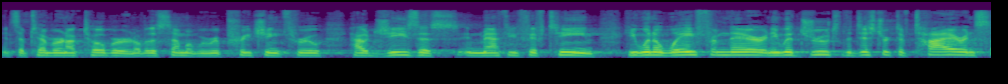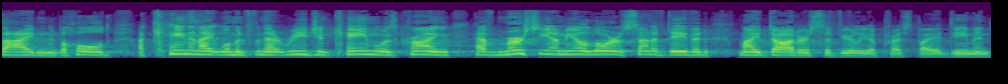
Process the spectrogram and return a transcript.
in September and October and over the summer, we were preaching through how Jesus in Matthew 15, he went away from there and he withdrew to the district of Tyre and Sidon. And behold, a Canaanite woman from that region came and was crying, Have mercy on me, O Lord, son of David. My daughter is severely oppressed by a demon.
